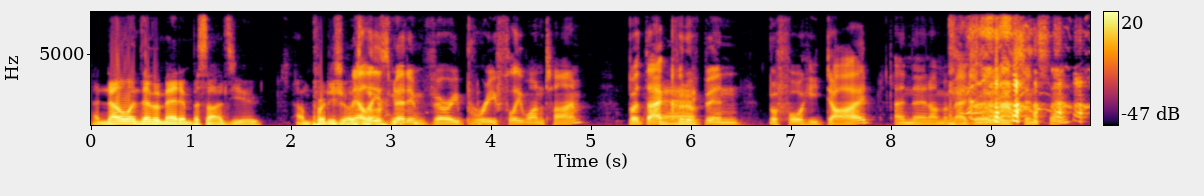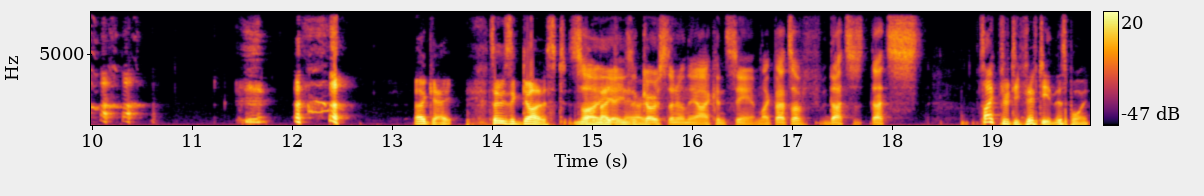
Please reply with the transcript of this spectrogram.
and no one's ever met him besides you. I'm pretty sure. Nellie's met him very briefly one time, but that could have been before he died, and then I'm imagining him since then. Okay, so he's a ghost. So yeah, he's a ghost, and only I can see him. Like that's a that's that's It's like 50-50 at this point.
